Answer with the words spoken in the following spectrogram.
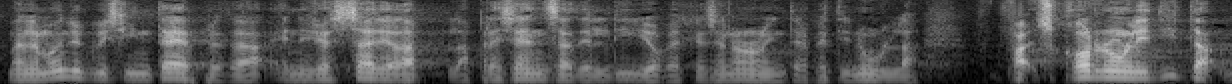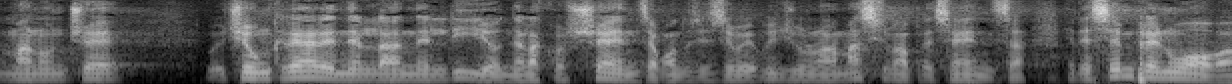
ma nel momento in cui si interpreta è necessaria la, la presenza dell'io, perché sennò non interpreti nulla. Fa, scorrono le dita, ma non c'è, c'è un creare nella, nell'io, nella coscienza, quando si esegue, quindi c'è una massima presenza, ed è sempre nuova,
